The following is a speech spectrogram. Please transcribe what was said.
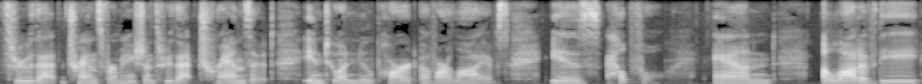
through that transformation, through that transit into a new part of our lives is helpful. And a lot of the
